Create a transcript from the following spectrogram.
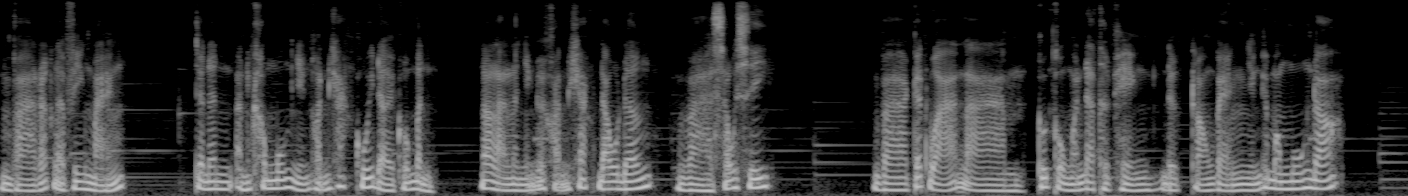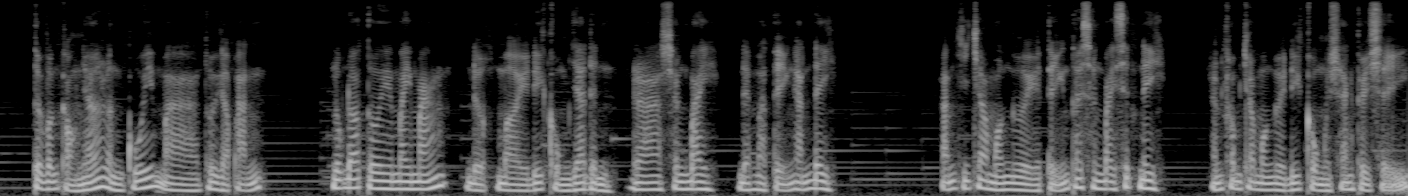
và rất là viên mãn. Cho nên anh không muốn những khoảnh khắc cuối đời của mình, nó lại là những cái khoảnh khắc đau đớn và xấu xí. Và kết quả là cuối cùng anh đã thực hiện được trọn vẹn những cái mong muốn đó tôi vẫn còn nhớ lần cuối mà tôi gặp ảnh. Lúc đó tôi may mắn được mời đi cùng gia đình ra sân bay để mà tiễn ảnh đi. Ảnh chỉ cho mọi người tiễn tới sân bay sydney. Ảnh không cho mọi người đi cùng sang thụy sĩ.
